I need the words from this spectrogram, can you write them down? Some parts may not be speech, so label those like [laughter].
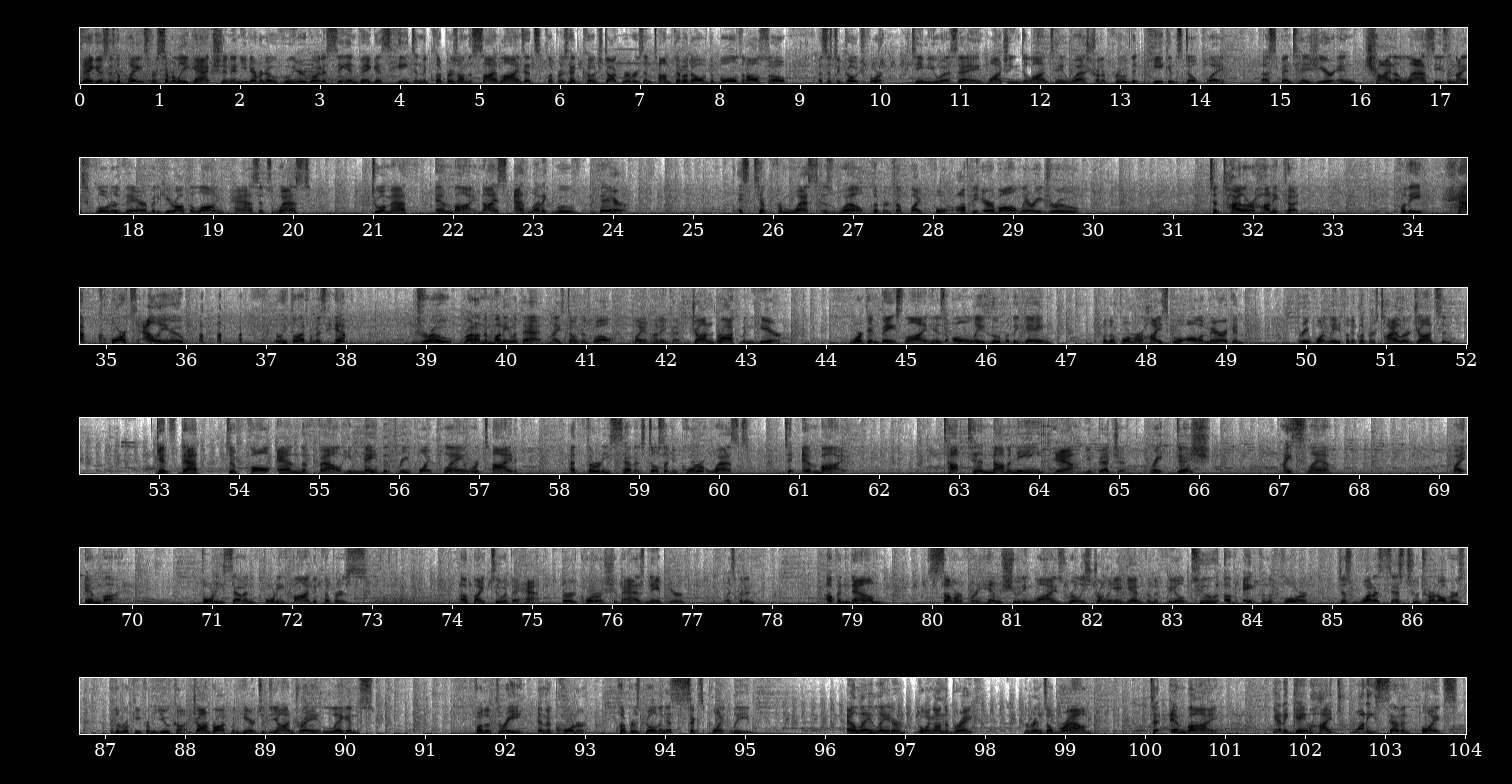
Vegas is the place for Summer League action, and you never know who you're going to see in Vegas. Heat and the Clippers on the sidelines. That's Clippers head coach Doc Rivers and Tom Thibodeau of the Bulls, and also assistant coach for Team USA, watching Delonte West trying to prove that he can still play. Uh, spent his year in China last season. Nice floater there, but here off the long pass, it's West to Amath M'Baye. Nice athletic move there. Nice tip from West as well. Clippers up by four. Off the air ball, Larry Drew to Tyler Honeycutt for the half court alley oop. [laughs] he throw that from his hip? Drew, right on the money with that. Nice dunk as well by Honeycutt. Jon Brockman here, working baseline, his only hoop of the game for the former high school All American. Three point lead for the Clippers. Tyler Johnson gets that to fall and the foul. He made the three point play, and we're tied at 37. Still second quarter, West to M'Baye. Top 10 nominee? Yeah, you betcha. Great dish. Nice slam by M'Baye. 47 45, the Clippers up by two at the half. Third quarter, Shabazz Napier. Well, it's been an up and down summer for him shooting wise, really struggling again from the field. Two of eight from the floor, just one assist, two turnovers for the rookie from UConn. Jon Brockman here to DeAndre Liggins for the three in the corner. Clippers building a six point lead. LA later going on the break. Lorenzo Brown to M'Baye. He had a game high 27 points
